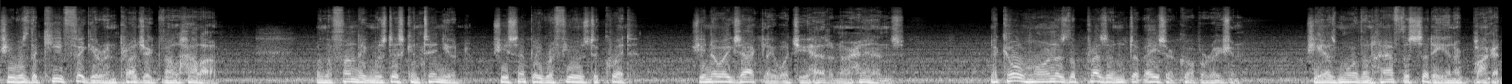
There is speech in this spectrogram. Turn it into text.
She was the key figure in Project Valhalla. When the funding was discontinued, she simply refused to quit. She knew exactly what she had in her hands. Nicole Horne is the president of Aesir Corporation. She has more than half the city in her pocket.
